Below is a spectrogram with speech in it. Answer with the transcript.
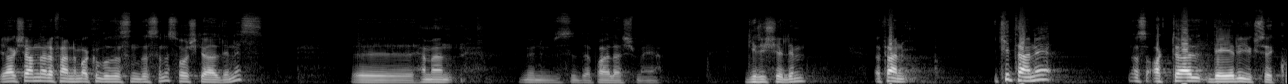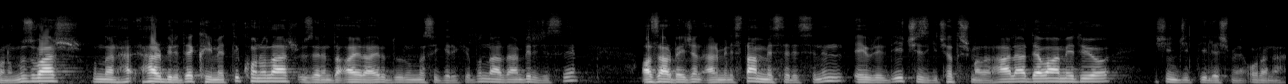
İyi akşamlar efendim. Akıl Odası'ndasınız. Hoş geldiniz. Ee, hemen menümüzü sizle paylaşmaya girişelim. Efendim iki tane nasıl aktüel değeri yüksek konumuz var. Bunların her biri de kıymetli konular. Üzerinde ayrı ayrı durulması gerekiyor. Bunlardan birincisi Azerbaycan-Ermenistan meselesinin evrildiği çizgi çatışmalar hala devam ediyor. İşin ciddileşme oranı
